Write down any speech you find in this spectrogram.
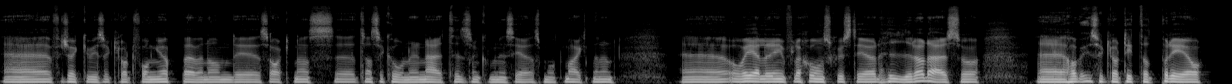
eh, försöker vi såklart fånga upp även om det saknas eh, transaktioner i närtid som kommuniceras mot marknaden. Eh, och vad gäller inflationsjusterad hyra där så eh, har vi såklart tittat på det och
